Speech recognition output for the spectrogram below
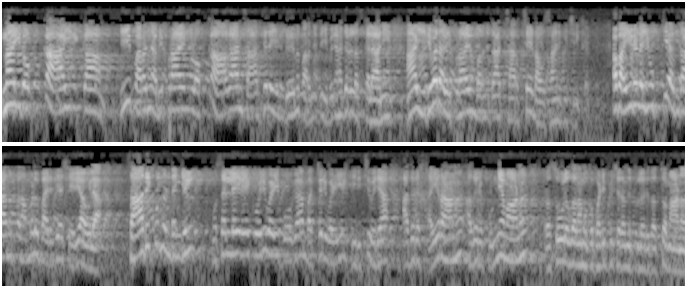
എന്നാ ഇതൊക്കെ ആയിരിക്കാം. ഈ പറഞ്ഞ അഭിപ്രായങ്ങളൊക്കെ ആകാൻ സാധ്യതയുണ്ട് എന്ന് പറഞ്ഞിട്ട് ഇബിൻ ഹജർ അസ്കലാനി ആ ഇരുപത് അഭിപ്രായം പറഞ്ഞിട്ട് ആ ചർച്ചയുടെ അവസാനിപ്പിച്ചിരിക്കുക അപ്പൊ അതിലുള്ള യുക്തി എന്താണെന്ന് ഇപ്പൊ നമ്മൾ പരിചയം ശരിയാവില്ല സാധിക്കുന്നുണ്ടെങ്കിൽ മുസല്ലയിലേക്ക് ഒരു വഴി പോകാൻ മറ്റൊരു വഴിയിൽ തിരിച്ചു വരിക. അതൊരു ഹൈറാണ് അതൊരു പുണ്യമാണ്. റസൂലുള്ള നമുക്ക് പഠിപ്പിച്ചു തന്നിട്ടുള്ള ഒരു തത്വമാണ്.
